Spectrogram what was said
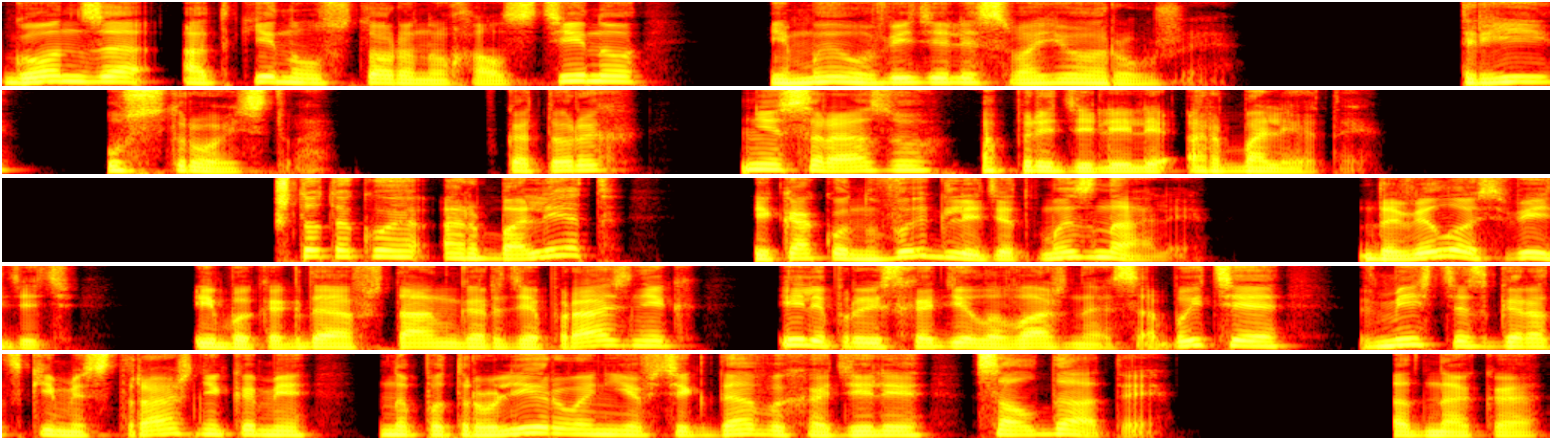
Гонза откинул в сторону холстину, и мы увидели свое оружие. Три устройства, в которых не сразу определили арбалеты. Что такое арбалет и как он выглядит, мы знали. Довелось видеть, ибо когда в Штангарде праздник, или происходило важное событие, вместе с городскими стражниками на патрулирование всегда выходили солдаты. Однако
